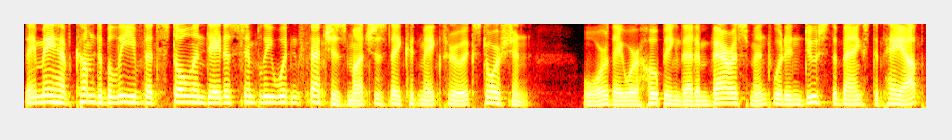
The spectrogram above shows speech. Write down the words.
They may have come to believe that stolen data simply wouldn't fetch as much as they could make through extortion, or they were hoping that embarrassment would induce the banks to pay up,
